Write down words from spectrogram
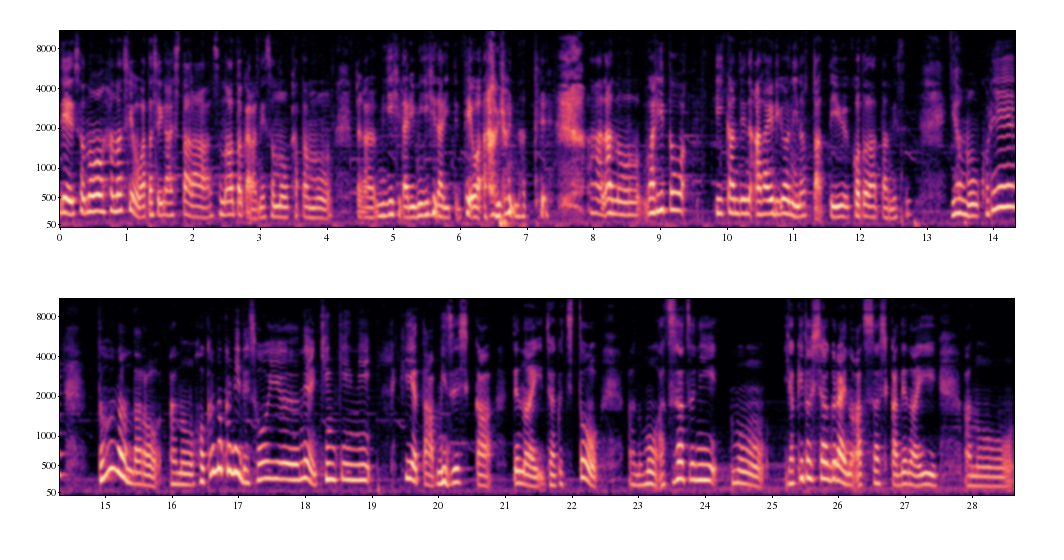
でその話を私がしたらその後からねその方もだから右左右左って手を洗うようになって ああの割といい感じに洗えるようになったっていうことだったんです。いやもうこれどうなんだろう。あの他の国でそういうねキンキンに冷えた水しか出ない蛇口とあのもう熱々にもうやけどしちゃうぐらいの熱さしか出ないあの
